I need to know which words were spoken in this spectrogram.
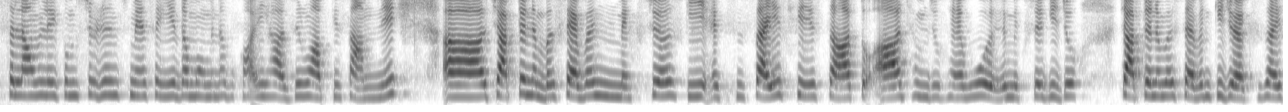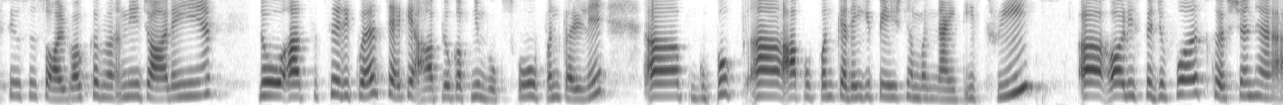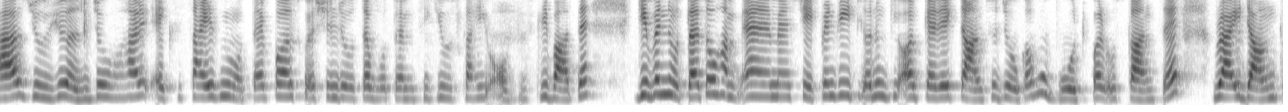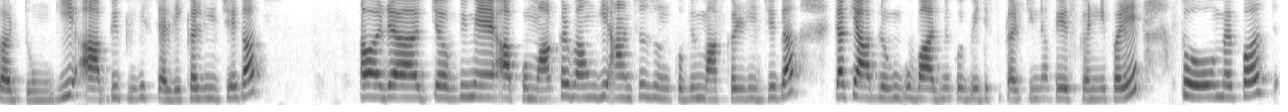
Aslam students मैं सैदा मोमिना बुखारी हाजिर हूँ आपके सामने। चैप्टर नंबर सेवन मिक्सचर्स की एक्सरसाइज के साथ। तो आज हम जो है वो मिक्सचर की जो चैप्टर नंबर सेवन की जो एक्सरसाइज थी, उसे सॉल्व आउट करवाने जा रहे हैं। तो आप सबसे रिक्वेस्ट है कि आप लोग अपनी बुक्स को ओपन कर लें। बुक आप ओपन करेंगे पेज नंबर नाइन्टी थ्री और इस पे जो फ़र्स्ट क्वेश्चन है एज यूजुअल जो हर एक्सरसाइज में होता है फ़र्स्ट क्वेश्चन जो होता है वो तो एम सी का ही ऑब्वियसली बात है। गिवन होता है तो हम ए, मैं स्टेटमेंट रीड करूँगी और करेक्ट आंसर जो होगा वो बोर्ड पर उसका आंसर राइट डाउन कर दूँगी। आप भी प्लीज़ स्टडी कर लीजिएगा। और जब भी मैं आपको मार्क करवाऊँगी आंसर्स उनको भी मार्क कर लीजिएगा, ताकि आप लोगों को बाद में कोई भी डिफ़िकल्टी ना फेस करनी पड़े। तो मैं फ़र्स्ट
